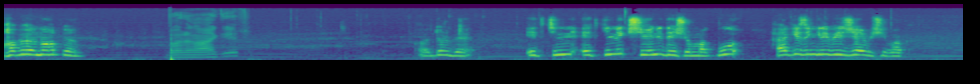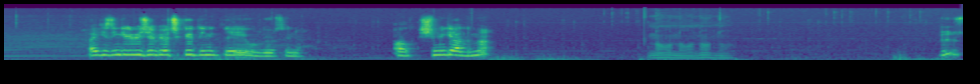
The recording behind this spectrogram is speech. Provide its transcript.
Abi ne yapıyorsun? Barınağa gir. Abi dur be. Etkinlik, etkinlik şeyini değişiyorum bak bu herkesin girebileceği bir şey bak. Herkesin girebileceği bir açık etkinlikle oluyor seni. Al şimdi geldi mi? No no no no. Bir,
